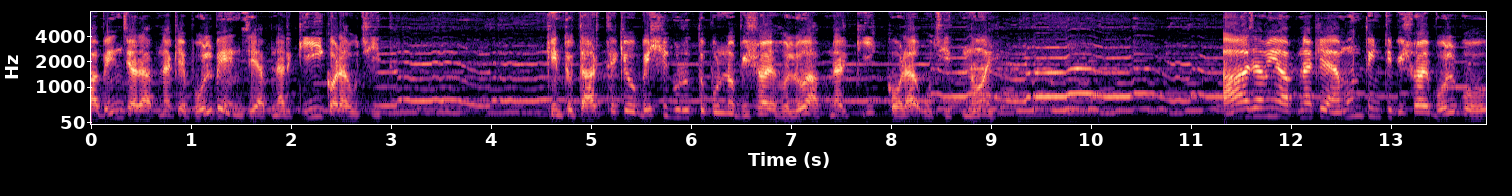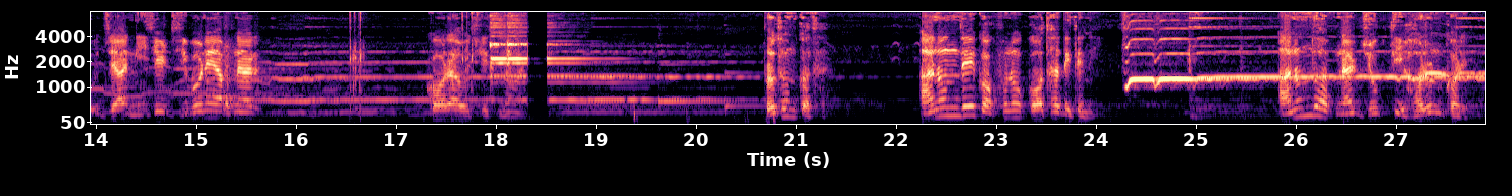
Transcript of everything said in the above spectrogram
পাবেন যারা আপনাকে বলবেন যে আপনার কি করা উচিত। কিন্তু তার থেকেও বেশি গুরুত্বপূর্ণ বিষয় হলো আপনার কি করা উচিত নয়। আজ আমি আপনাকে এমন তিনটি বিষয় বলব যা নিজের জীবনে আপনার করা উচিত নয়। প্রথম কথা, আনন্দে কখনো কথা দিতে নেই। আনন্দ আপনার যুক্তি হরণ করে।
